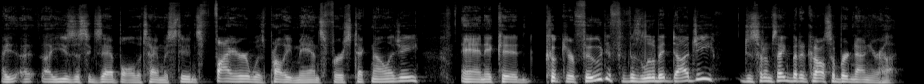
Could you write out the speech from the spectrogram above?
I, I, I use this example all the time with students. Fire was probably man's first technology, and it could cook your food if it was a little bit dodgy. Just what I'm saying, but it could also burn down your hut,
